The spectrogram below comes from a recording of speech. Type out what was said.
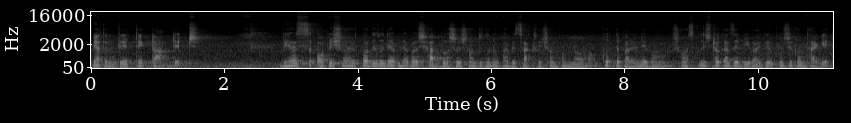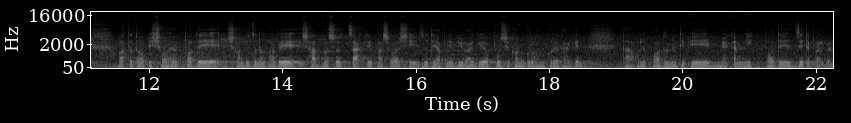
বেতন গ্রেডটা একটু আপডেট বৃহৎ অফিস সহায়ক পদে যদি আপনি আবার সাত বছর সন্তোষজনকভাবে চাকরি সম্পন্ন করতে পারেন এবং সংশ্লিষ্ট কাজে বিভাগীয় প্রশিক্ষণ থাকে, অর্থাৎ অফিস সহায়ক পদে সন্তোষজনকভাবে সাত বছর চাকরির পাশাপাশি যদি আপনি বিভাগীয় প্রশিক্ষণ গ্রহণ করে থাকেন, তাহলে পদোন্নতি পেয়ে মেকানিক পদে যেতে পারবেন।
